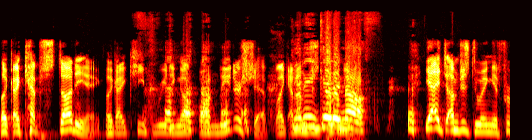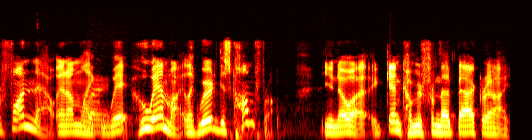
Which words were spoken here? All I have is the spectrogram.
like I kept studying. Like I keep reading up on leadership. Like, and you I'm didn't just get doing it- enough. yeah, I- I'm just doing it for fun now. And I'm like, Right. where, who am I? Like, where did this come from? You know, again, coming from that background,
